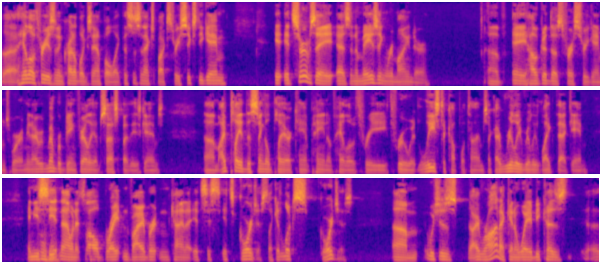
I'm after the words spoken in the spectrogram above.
uh, Halo 3 is an incredible example. Like this is an Xbox 360 game. It, it serves a as an amazing reminder of a how good those first three games were. I mean, I remember being fairly obsessed by these games. Um, I played the single player campaign of Halo 3 through at least a couple of times. Like I really, really liked that game. And you mm-hmm. see it now and it's all bright and vibrant and kind of, it's just, it's gorgeous. Like it looks gorgeous. Um, which is ironic in a way because uh,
